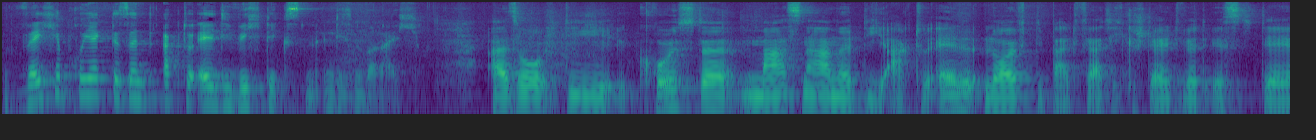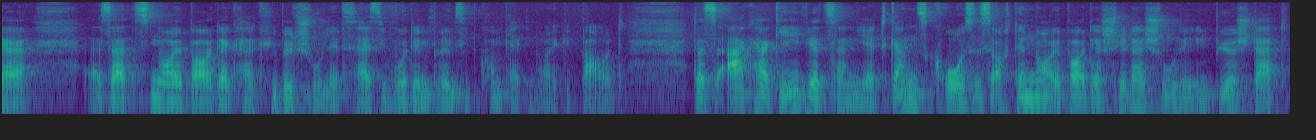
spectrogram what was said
Welche Projekte sind aktuell die wichtigsten in diesem Bereich? Also die größte Maßnahme, die aktuell läuft, die bald fertiggestellt wird, ist der Ersatzneubau der Kalkübelschule. Das heißt, sie wurde im Prinzip komplett neu gebaut. Das AKG wird saniert. Ganz groß ist auch der Neubau der Schillerschule in Bürstadt.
